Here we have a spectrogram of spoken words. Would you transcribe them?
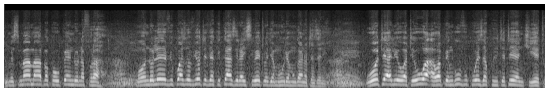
tumesimama hapa kwa upendo na furaha, muondolee vikwazo vyote vya kikazi rais wetu wa Jamhuri ya Muungano wa Tanzania. Wote aliowateua awape nguvu kuweza kuitetea nchi yetu.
